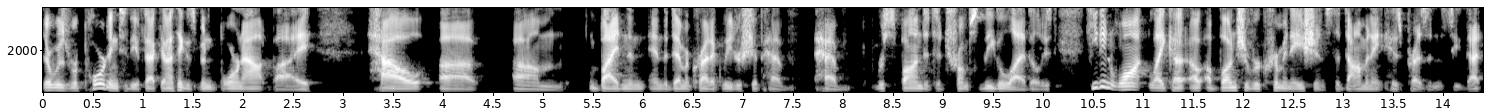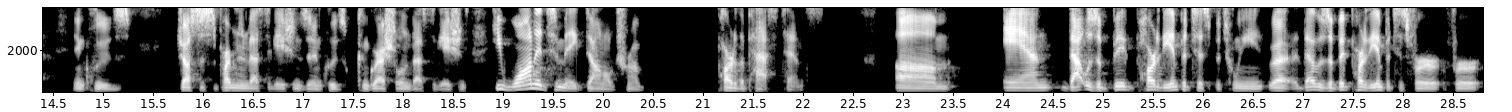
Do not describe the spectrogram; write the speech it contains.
there was reporting to the effect, and I think it's been borne out by how uh, um, Biden and, and the Democratic leadership have have responded to Trump's legal liabilities. He didn't want like a, a, bunch of recriminations to dominate his presidency. That includes Justice Department investigations. It includes congressional investigations. He wanted to make Donald Trump part of the past tense. Um, and that was a big part of the impetus between uh, that was a big part of the impetus for for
